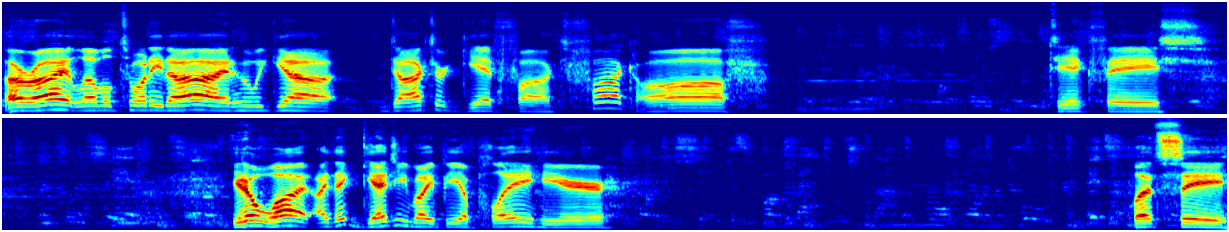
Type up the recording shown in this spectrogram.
All right, level 29. Who we got? Doctor Get Fucked. Fuck off. Dick face. You know what? I think Geji might be a play here. Let's see.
